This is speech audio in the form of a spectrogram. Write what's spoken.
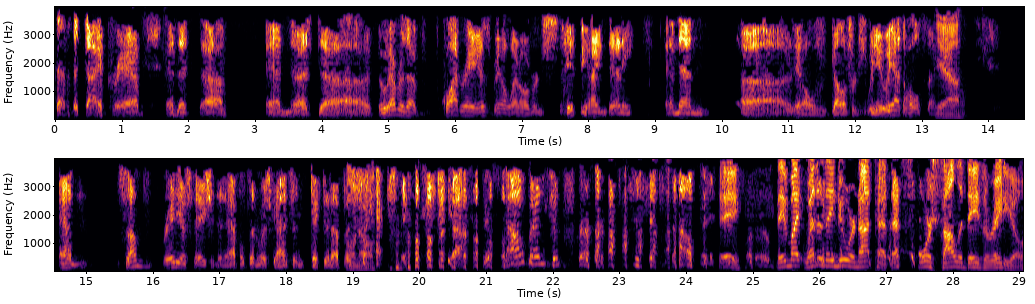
have the diagram, and that uh, and that uh, whoever the Qadry Ismail went over and hit behind Denny, and then uh, Guliford's. We we had the whole thing. Yeah. And some radio station in Appleton, Wisconsin, picked it up as Oh, no. fact. yeah, it's now been confirmed. It's now been Hey, confirmed. they might whether they knew or not, Pat. That's four solid days of radio.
